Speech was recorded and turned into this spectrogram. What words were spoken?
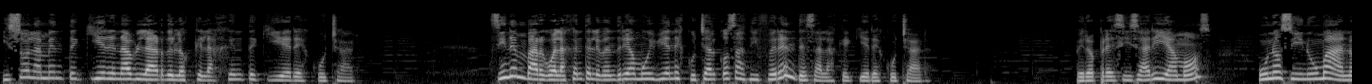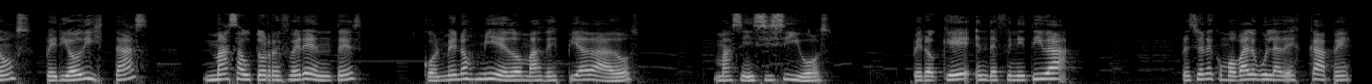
y solamente quieren hablar de los que la gente quiere escuchar. Sin embargo, a la gente le vendría muy bien escuchar cosas diferentes a las que quiere escuchar. Pero precisaríamos unos inhumanos, periodistas, más autorreferentes, con menos miedo, más despiadados, más incisivos, pero que en definitiva presione como válvula de escape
